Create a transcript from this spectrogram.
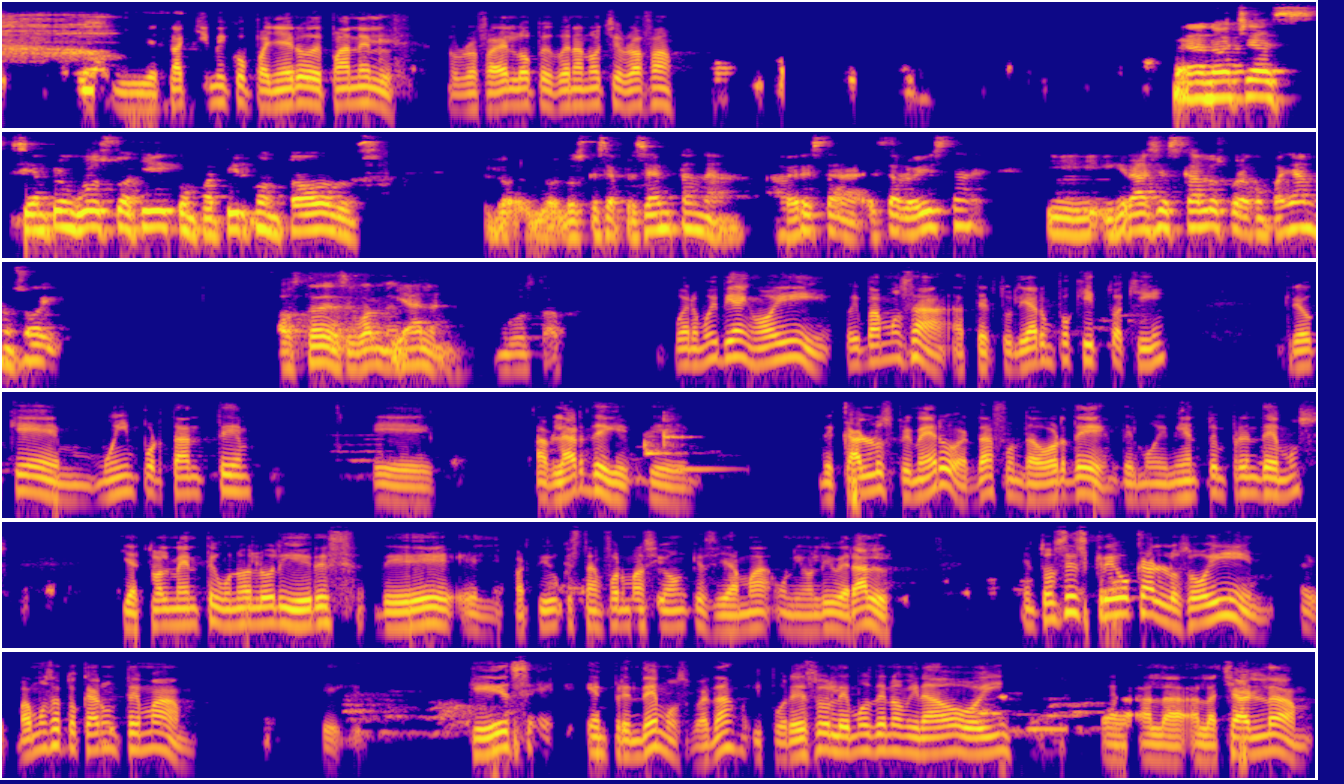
Y está aquí mi compañero de panel, Rafael López. Buenas noches, Rafa. Buenas noches, siempre un gusto aquí compartir con todos los, los, que se presentan a, ver esta, esta revista. Y, gracias, Carlos, por acompañarnos hoy. A ustedes igualmente. Y Alan. Un gusto. Bueno, muy bien. Hoy, hoy vamos a, tertuliar un poquito aquí. Creo que muy importante eh, hablar de, Carlos I, ¿verdad? Fundador del movimiento Emprendemos y actualmente uno de los líderes del partido que está en formación que se llama Unión Liberal. Entonces creo, Carlos, hoy eh, vamos a tocar un tema eh, que es eh, Emprendemos, ¿verdad? Y por eso le hemos denominado hoy a, la, a la charla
